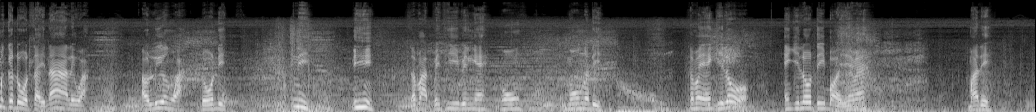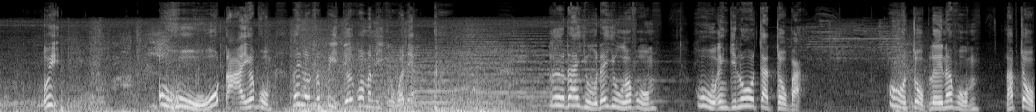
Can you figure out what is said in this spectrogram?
มันกระโดดใส่หน้าเลยว่ะ เอาเรื่องว่ะ โดนดิ นี่ นี่ สะบัดไปทีเป็นไง งง งงอะดิทำไมแองกิโลแองกิโลตีบ่อยใช่ไหมมาดิ อุ้ย โอ้โห ตายครับผม เฮ้ยรถสปีดเยอะกว่ามันอีกเหรอวะเนี่ย เออ ได้อยู่ได้อยู่ครับผม โอ้โหแองกิโลจัดจบอะโอ้โหจบเลยนะผม รับจบ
